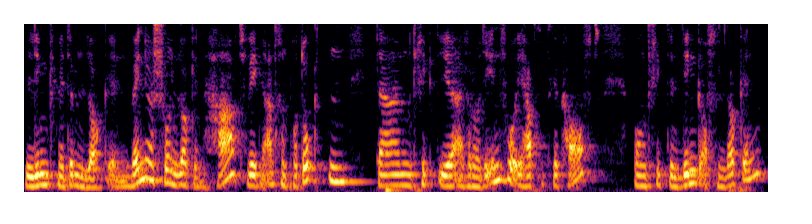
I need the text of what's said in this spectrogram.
Link mit dem Login. Wenn ihr schon Login habt, wegen anderen Produkten, dann kriegt ihr einfach nur die Info, ihr habt es jetzt gekauft und kriegt den Link auf den Login.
